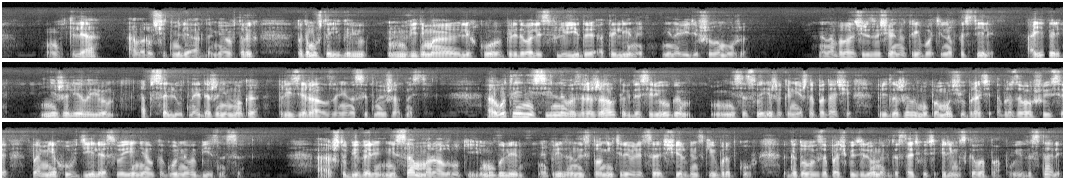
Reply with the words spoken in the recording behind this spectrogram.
тля, а миллиардами. А во-вторых, потому что Игорю, видимо, легко передавались флюиды от Элины, ненавидевшего мужа. Она была чрезвычайно требовательна в постели, а Игорь не жалел ее абсолютно и даже немного презирал за ненасытную жадность. А вот и не сильно возражал, когда Серега не со своей же, конечно, подачи, предложил ему помочь убрать образовавшуюся помеху в деле освоения алкогольного бизнеса. А чтобы Игорь не сам морал руки, ему были приданы исполнители в лице щербинских братков, готовых за пачку зеленых достать хоть римского папу. И достали.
